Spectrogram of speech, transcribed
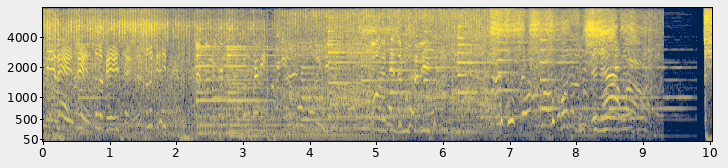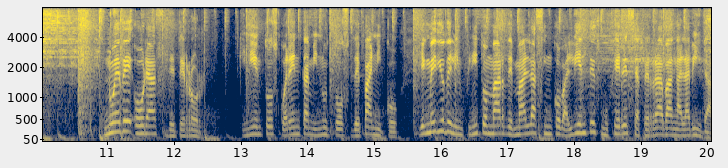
Sí, sí, eso es lo que dice, eso es lo que dice. ¿Cómo se siente, muy feliz? Nueve horas de terror, 540 minutos de pánico y en medio del infinito mar de malas cinco valientes mujeres se aferraban a la vida,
